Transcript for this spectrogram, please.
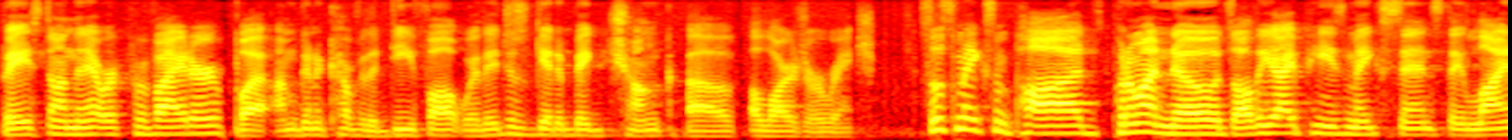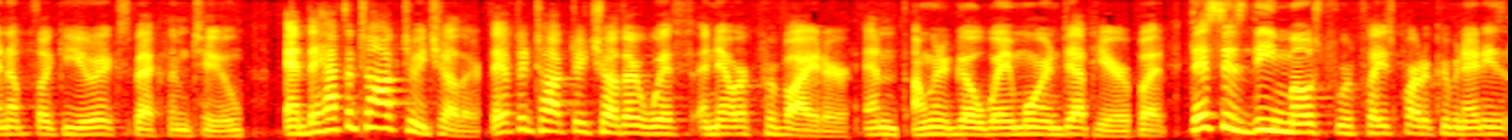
based on the network provider, but I'm going to cover the default where they just get a big chunk of a larger range. So let's make some pods, put them on nodes, all the IPs make sense, they line up like you would expect them to, and they have to talk to each other. They have to talk to each other with a network provider, and I'm gonna go way more in depth here, but this is the most replaced part of Kubernetes,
